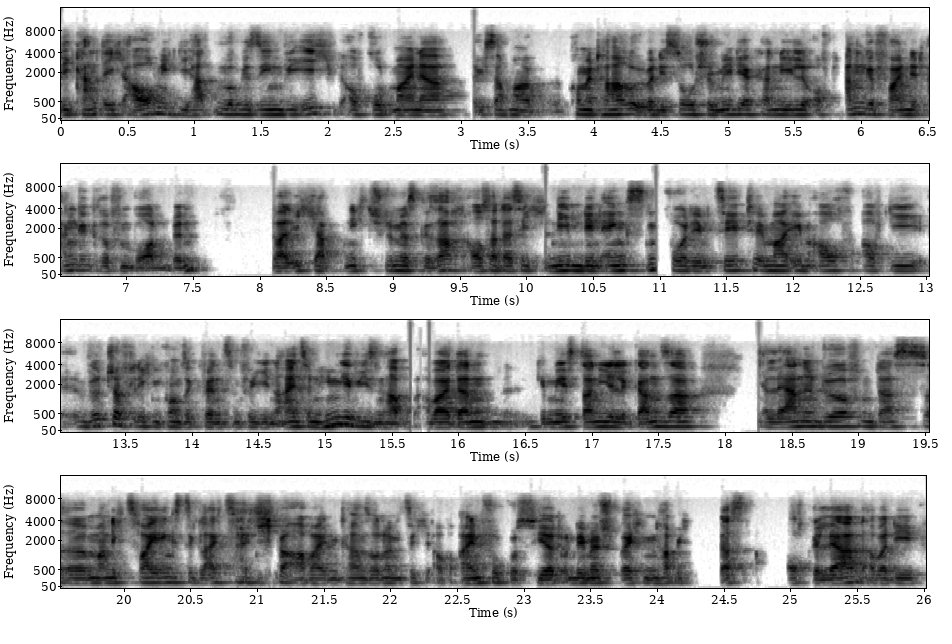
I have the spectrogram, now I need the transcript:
Die kannte ich auch nicht. Die hat nur gesehen, wie ich aufgrund meiner, ich sag mal, Kommentare über die Social Media Kanäle oft angefeindet, angegriffen worden bin. Weil ich habe nichts Schlimmes gesagt, außer dass ich neben den Ängsten vor dem C-Thema eben auch auf die wirtschaftlichen Konsequenzen für jeden Einzelnen hingewiesen habe. Aber dann gemäß Daniele Ganser lernen dürfen, dass äh, man nicht zwei Ängste gleichzeitig bearbeiten kann, sondern sich auf einen fokussiert. Und dementsprechend habe ich das auch gelernt. Aber die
